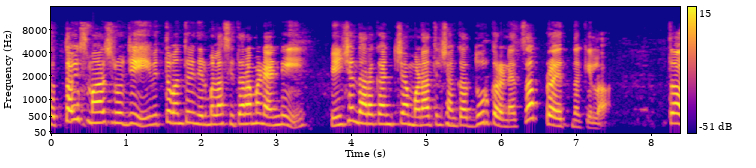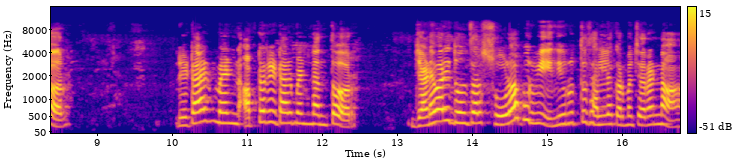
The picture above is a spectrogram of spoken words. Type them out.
सत्तावीस मार्च रोजी वित्तमंत्री निर्मला सीतारामन यांनी पेन्शनधारकांच्या मनातील शंका दूर करण्याचा प्रयत्न केला. तर रिटायरमेंट आफ्टर रिटायरमेंट नंतर जानेवारी दोन हजार सोळा पूर्वी निवृत्त झालेल्या कर्मचाऱ्यांना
